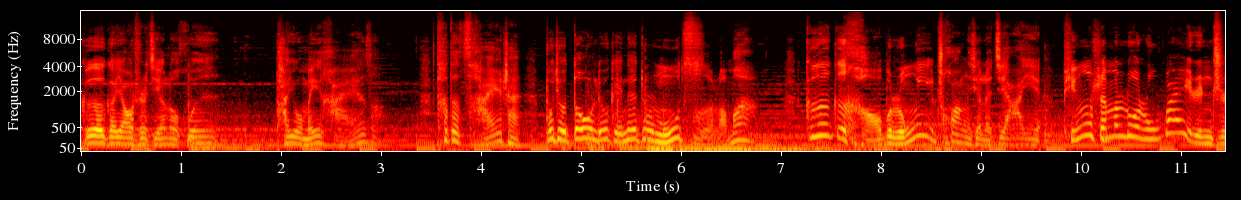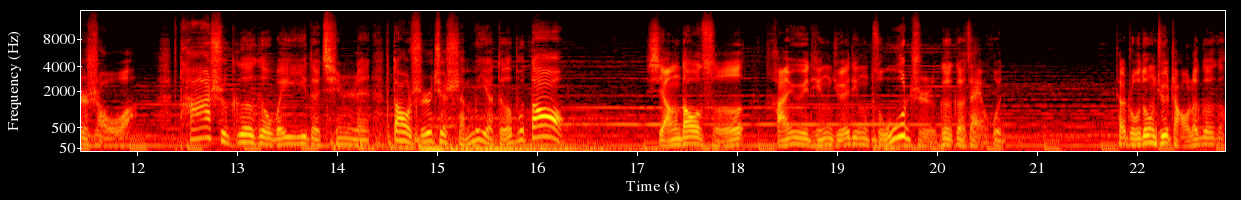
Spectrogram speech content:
哥哥要是结了婚，他又没孩子，他的财产不就都留给那对母子了吗？哥哥好不容易创下了家业，凭什么落入外人之手啊？他是哥哥唯一的亲人，到时却什么也得不到。想到此，韩玉婷决定阻止哥哥再婚。她主动去找了哥哥，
